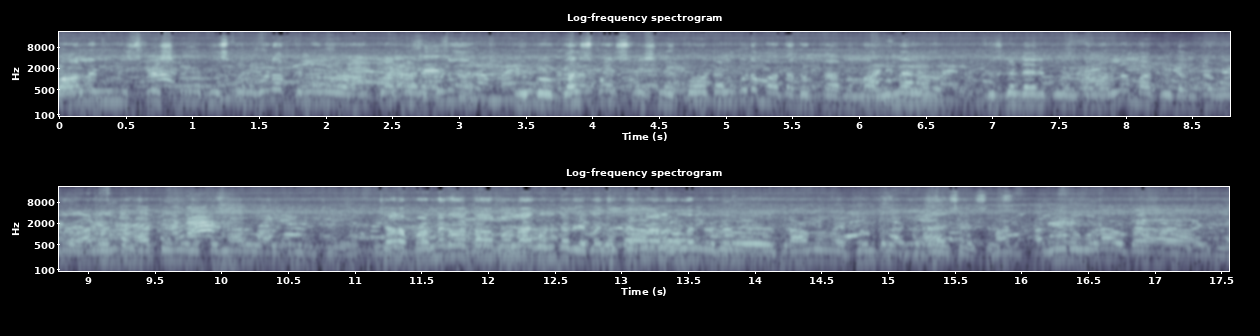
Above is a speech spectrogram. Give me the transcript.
వాళ్ళని ఇన్స్పిరేషన్ తీసుకొని కూడా పిల్లలు ఆటలాడటానికి కూడా మీకు గర్ల్స్ పార్టిసిపేషన్ ఎక్కువ అవడానికి కూడా మాకు అదొక కారణం. మా ఉమెన్ ఫిజికల్ డైరెక్టర్ ఉండటం వల్ల మాకు ఇదంతా కూడా వాళ్ళంతా హ్యాపీగా వెళ్తున్నారు వాళ్ళకి మంచి చాలా పండగ వాతావరణం లాగా ఉంటుంది మంచి తిరణాలు ఉన్నట్టు గ్రామం ఎట్లుంటుంది అక్కడ? కల్లూరు కూడా ఒక ఇది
